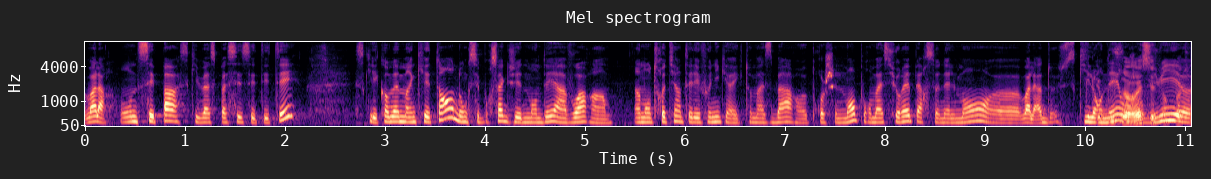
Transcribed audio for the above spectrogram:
voilà, on ne sait pas ce qui va se passer cet été ce qui est quand même inquiétant. Donc c'est pour ça que j'ai demandé à avoir un, entretien téléphonique avec Thomas Barr euh, prochainement pour m'assurer personnellement euh, voilà, de ce qu'il en est aujourd'hui. Euh,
